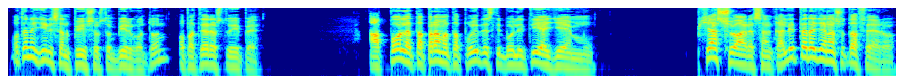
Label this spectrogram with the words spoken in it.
Όταν γύρισαν πίσω στον πύργο τον, ο πατέρας του είπε «Από όλα τα πράγματα που είδες στην πολιτεία γέ μου, Ποια σου άρεσαν καλύτερα για να σου τα φέρω;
